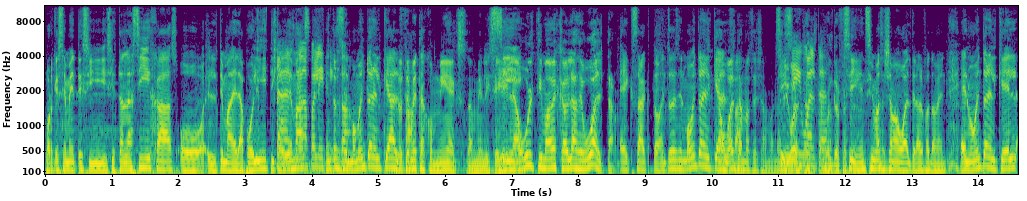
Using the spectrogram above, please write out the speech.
por qué se mete si, si están las hijas o el tema de la política Claro, y demás, entonces el momento en el que Alfa... No te metas con mi ex también, le dice. Sí. Y la última vez que hablas de Walter. Exacto, entonces el momento en el que no, Alfa... Walter no se llama, ¿no? Sí, Sí, Walter, Walter. Walter Sí, encima se llama Walter Alfa también. El momento en el que él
